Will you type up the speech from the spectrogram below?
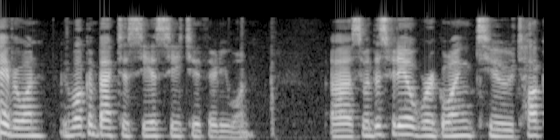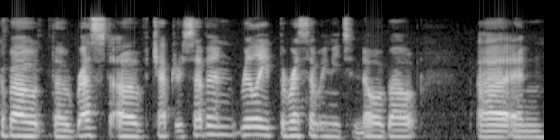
Hey everyone, and welcome back to CSC 231. Uh, so in this video, we're going to talk about the rest of Chapter 7, really the rest that we need to know about. Uh, and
